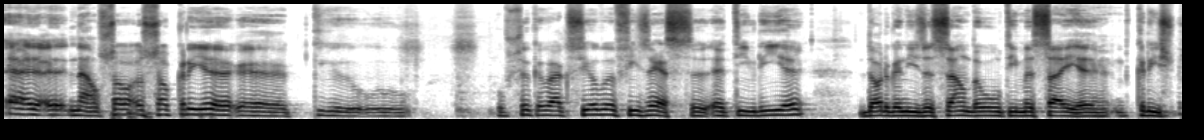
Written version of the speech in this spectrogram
É, não, só, só queria é, que o, o professor Cavaco Silva fizesse a teoria da organização da última ceia de Cristo.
